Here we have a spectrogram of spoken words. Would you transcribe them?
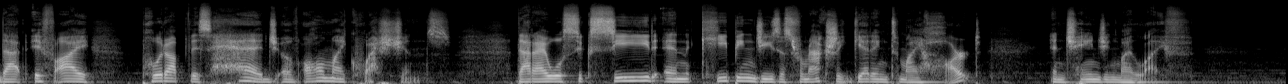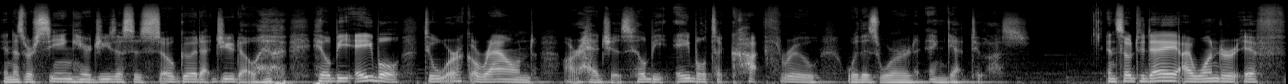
That if I put up this hedge of all my questions, that I will succeed in keeping Jesus from actually getting to my heart and changing my life. And as we're seeing here, Jesus is so good at judo. He'll be able to work around our hedges. He'll be able to cut through with his word and get to us. And so today, I wonder if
